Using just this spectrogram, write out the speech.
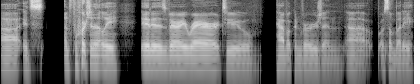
Uh, it's unfortunately, it is very rare to have a conversion uh, of somebody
